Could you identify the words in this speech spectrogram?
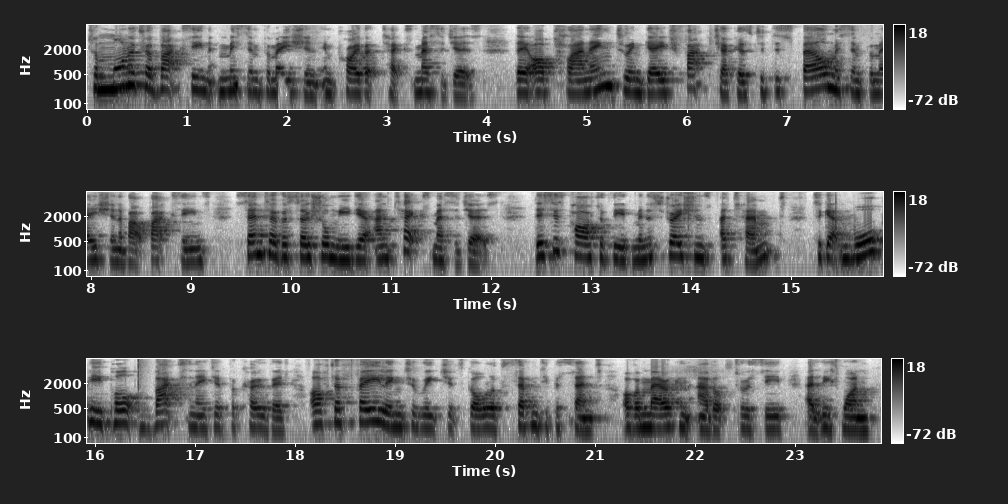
to Monitor Vaccine Misinformation in Private Text Messages." They are planning to engage fact checkers to dispel misinformation about vaccines sent over social media and text messages. This is part of the administration's attempt to get more people vaccinated for COVID after failing to reach its goal of 70% of American adults to receive at least one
